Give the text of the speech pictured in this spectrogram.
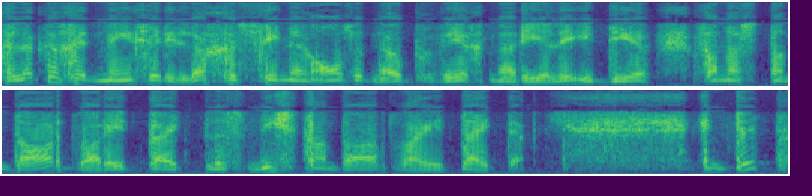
Gelukkig het mense die lig gesien en ons het nou beweeg na die hele idee van 'n standaard variëteit plus nie standaard variëteite. En dit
